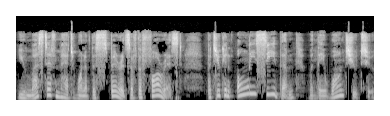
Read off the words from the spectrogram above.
You must have met one of the spirits of the forest, but you can only see them when they want you to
